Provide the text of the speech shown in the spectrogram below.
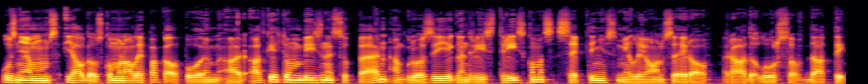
Uzņēmums Jālgavas komunālajie pakalpojumi ar atkritumu biznesu pērn apgrozīja gandrīz 3,7 miljonus eiro, rāda Lūrsov dati.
